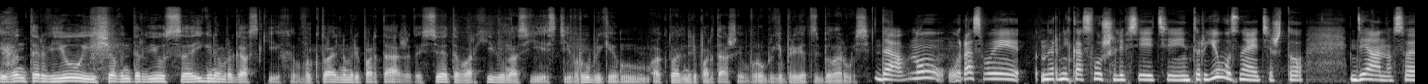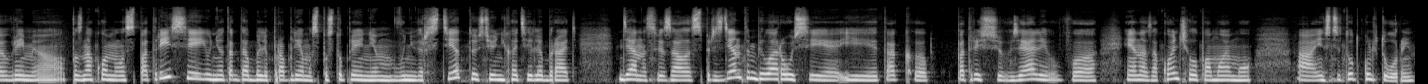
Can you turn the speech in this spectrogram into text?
И в интервью, и еще в интервью с Игорем Роговских, в актуальном репортаже. То есть все это в архиве у нас есть. И в рубрике «Актуальный репортаж», и в рубрике «Привет из Беларуси». Да, ну, раз вы наверняка слушали все эти интервью, вы знаете, что Диана в свое время познакомилась с Патрисией, у нее тогда были проблемы проблемы с поступлением в университет, то есть ее не хотели брать. Диана связалась с президентом Белоруссии, и так э, Патрисию взяли, в... и она закончила, по-моему, а, Институт культуры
